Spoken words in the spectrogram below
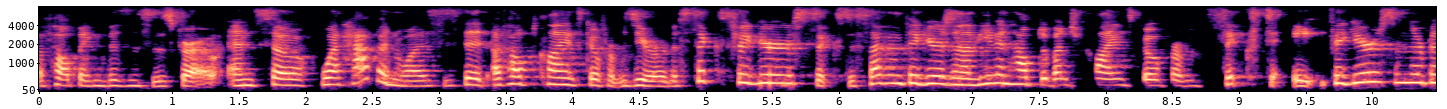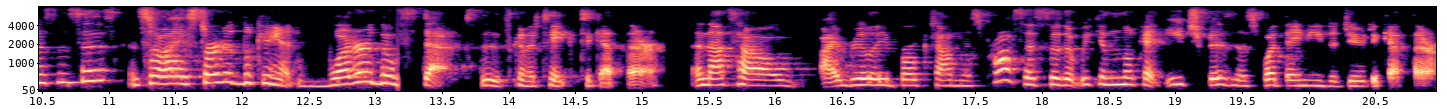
of helping businesses grow. And so, what happened was is that I've helped clients go from zero to six figures, six to seven figures, and I've even helped a bunch of clients go from six to eight figures in their businesses. And so, I started looking at what are the steps that it's going to take to get there. And that's how I really broke down this process so that we can look at each business, what they need to do to get there.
